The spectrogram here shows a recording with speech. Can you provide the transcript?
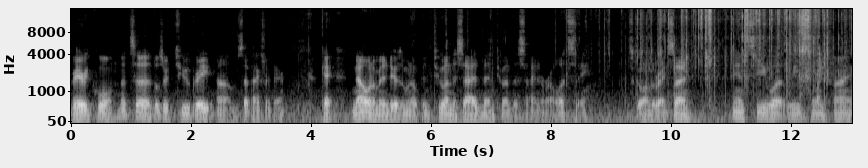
Very cool. That's uh, those are two great um, set packs right there. Okay, now what I'm going to do is I'm going to open two on this side and then two on this side in a row. Let's see. Let's go on the right side and see what we can find.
